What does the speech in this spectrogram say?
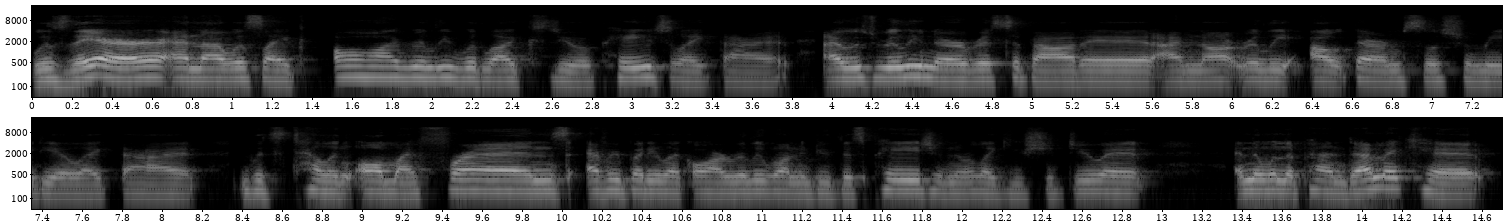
was there and I was like, oh, I really would like to do a page like that. I was really nervous about it. I'm not really out there on social media like that. Was telling all my friends, everybody like, oh, I really want to do this page and they're like, you should do it. And then when the pandemic hit,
